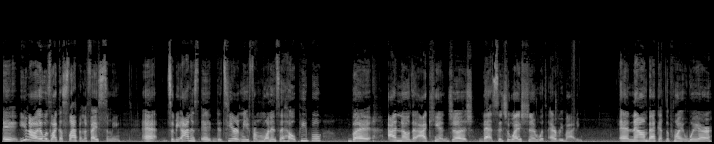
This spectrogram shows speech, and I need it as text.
it you know, it was like a slap in the face to me. And to be honest, it deterred me from wanting to help people, but I know that I can't judge that situation with everybody. And now I'm back at the point where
